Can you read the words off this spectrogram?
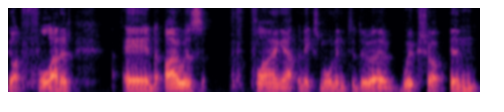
got flooded. And I was flying out the next morning to do a workshop in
